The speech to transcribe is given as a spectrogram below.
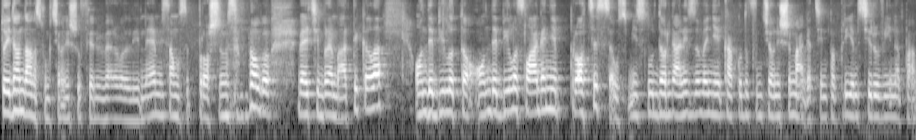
To i dan danas funkcioniše u firmi, verovali ili ne, mi samo se proširimo sa mnogo većim brojem artikala onda je bilo to, onda je bilo slaganje procesa u smislu da organizovanje kako da funkcioniše magazin, pa prijem sirovina, pa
